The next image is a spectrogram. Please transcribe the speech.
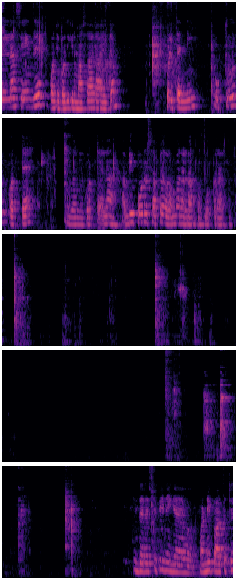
எல்லாம் சேர்ந்து கொஞ்சம் கொதிக்கணும். மசாலா ஐட்டம் புளித்தண்ணி உப்பு கொட்டை. கொஞ்சம் கொட்டை எல்லாம் அப்படியே போட்டு சாப்பிட்டா ரொம்ப நல்லாயிருக்கும். சூப்பராக இருக்கும். இந்த ரெசிபி நீங்கள் பண்ணி பார்த்துட்டு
